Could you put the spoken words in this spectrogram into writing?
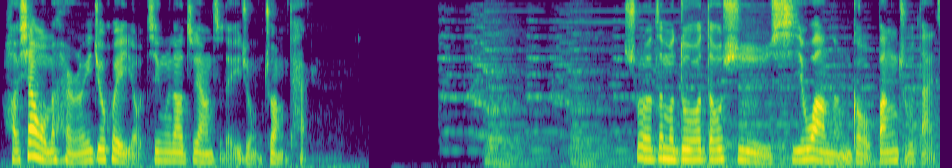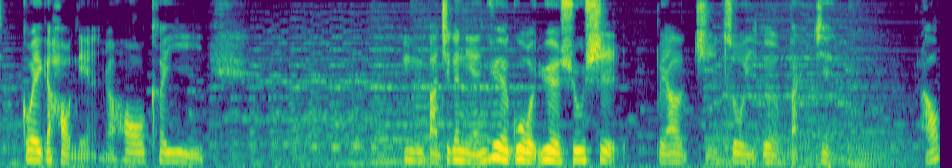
好像我们很容易就会有进入到这样子的一种状态。说了这么多，都是希望能够帮助大家过一个好年，然后可以，嗯，把这个年越过越舒适。不要只做一个摆件。好，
